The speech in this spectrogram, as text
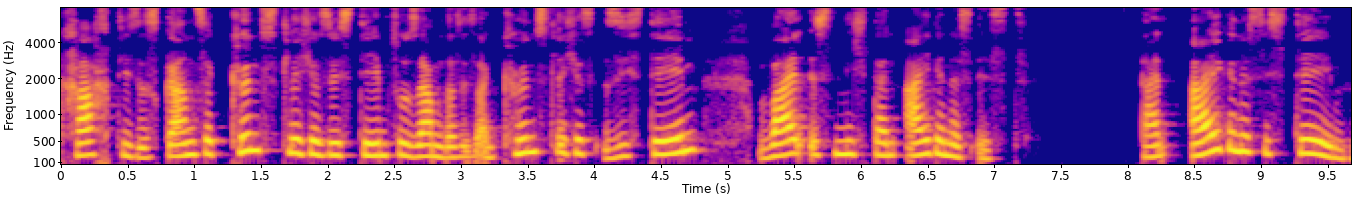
kracht dieses ganze künstliche System zusammen. Das ist ein künstliches System, weil es nicht dein eigenes ist. Dein eigenes System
